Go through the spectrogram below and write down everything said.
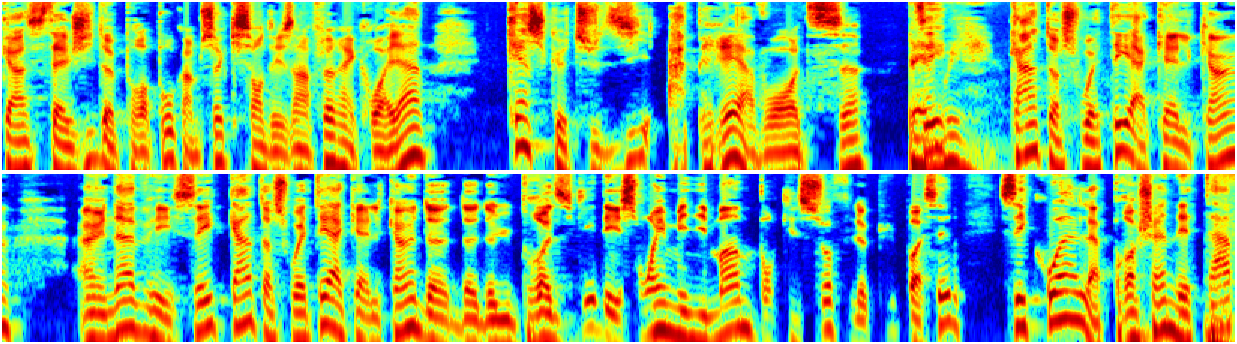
quand il s'agit de propos comme ça qui sont des enflures incroyables, qu'est-ce que tu dis après avoir dit ça? Ben oui. Quand tu as souhaité à quelqu'un un AVC, quand tu as souhaité à quelqu'un de, de, de lui prodiguer des soins minimums pour qu'il souffle le plus possible, c'est quoi la prochaine étape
